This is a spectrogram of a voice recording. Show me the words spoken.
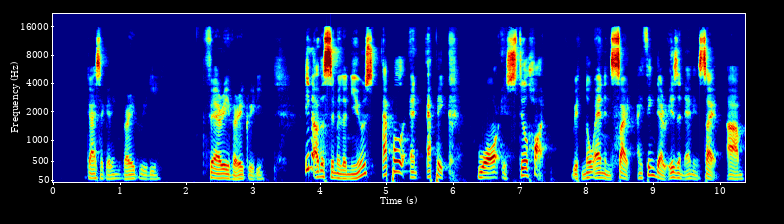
you guys are getting very greedy. Very, very greedy. In other similar news, Apple and Epic war is still hot with no end in sight. I think there is an end in sight. Um,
